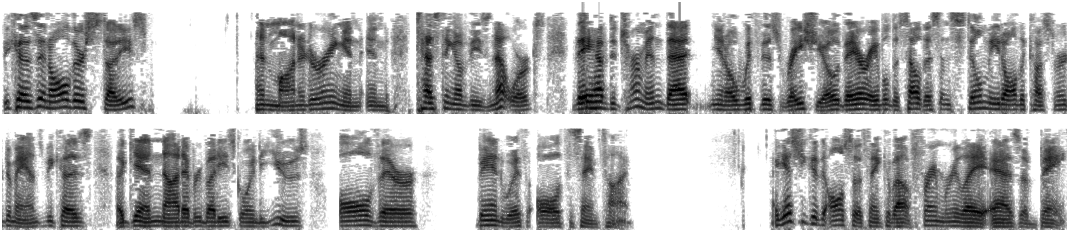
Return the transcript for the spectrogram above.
because in all their studies, and monitoring and, and testing of these networks, they have determined that, you know, with this ratio, they are able to sell this and still meet all the customer demands because, again, not everybody is going to use all their bandwidth all at the same time. I guess you could also think about Frame Relay as a bank,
